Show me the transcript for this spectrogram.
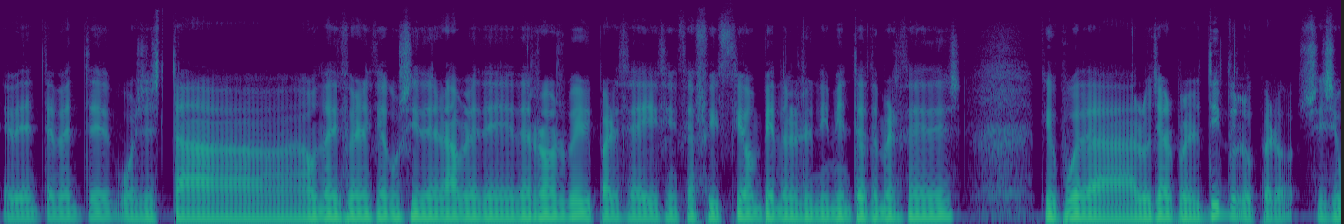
evidentemente pues está a una diferencia considerable de, Rosberg y parece ahí ciencia ficción viendo el rendimiento de Mercedes que pueda luchar por el título, pero si se,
